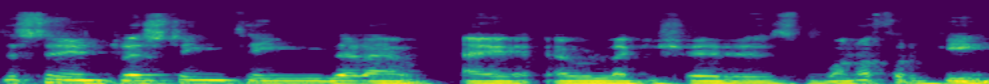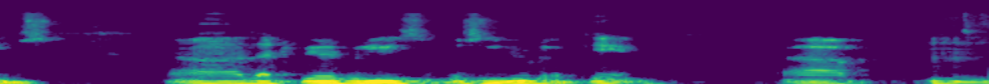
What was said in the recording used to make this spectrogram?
just an interesting thing that I, I, I would like to share is one of our games uh, that we released was a Ludo game. Uh, mm-hmm.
